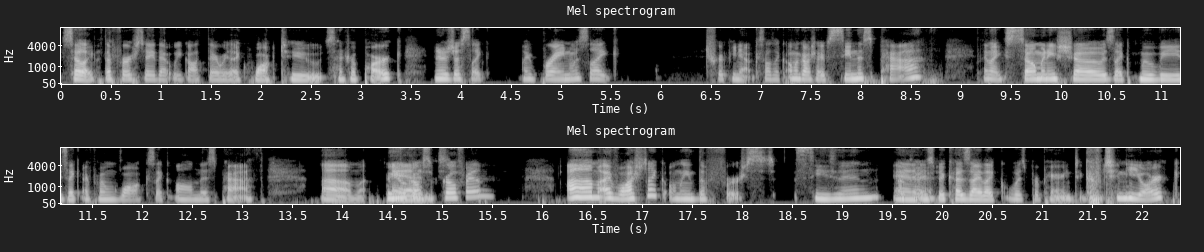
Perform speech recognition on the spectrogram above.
So like the first day that we got there, we like walked to Central Park and it was just like my brain was like tripping out because I was like, oh my gosh, I've seen this path and like so many shows, like movies, like everyone walks like on this path. Um Are you a Gossip Girl fan? Um, I've watched like only the first season, and it was because I like was preparing to go to New York.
